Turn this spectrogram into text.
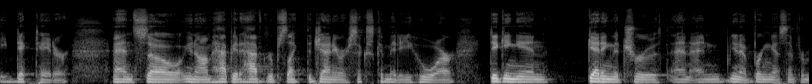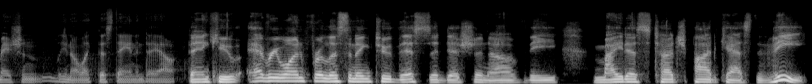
a dictator. And so, you know, I'm happy to have groups like the January 6th committee who are digging in, getting the truth and and you know bringing us information you know like this day in and day out thank you everyone for listening to this edition of the MeidasTouch podcast the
